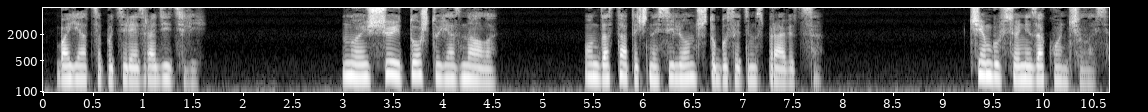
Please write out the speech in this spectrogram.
— бояться потерять родителей но еще и то, что я знала. Он достаточно силен, чтобы с этим справиться. Чем бы все ни закончилось.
